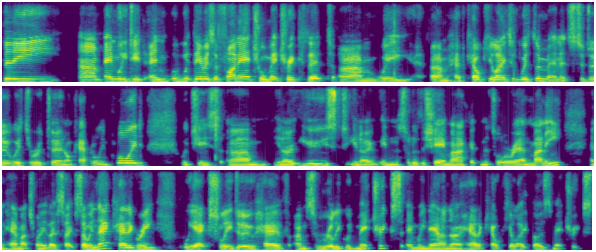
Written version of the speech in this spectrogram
the um, and we did, and w- there is a financial metric that um, we um, have calculated with them, and it's to do with the return on capital employed, which is um, you know used you know in sort of the share market, and it's all around money and how much money they've saved. So in that category, we actually do have um, some really good metrics, and we now know how to calculate those metrics,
